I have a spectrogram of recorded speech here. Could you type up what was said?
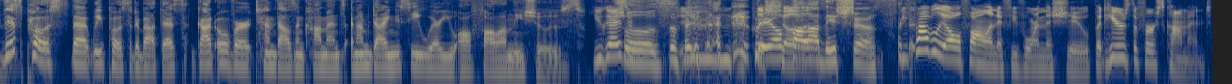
This post that we posted about this got over 10,000 comments, and I'm dying to see where you all fall on these shoes. You guys shoes. where you all fall on these shoes? You've probably all fallen if you've worn this shoe, but here's the first comment.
